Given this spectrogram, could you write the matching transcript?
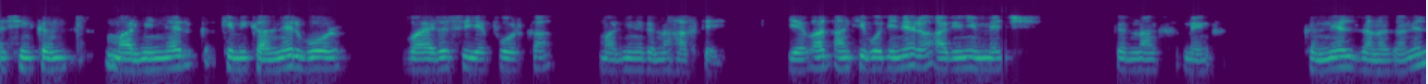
այսինքն մարմիններ քիմիկալներ որ վիրուսը երբ որ կա մարմինը կնա հաղթե եւ այդ անտիբոդիները արյունի մեջ կնանք մենք կնել զանազանել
